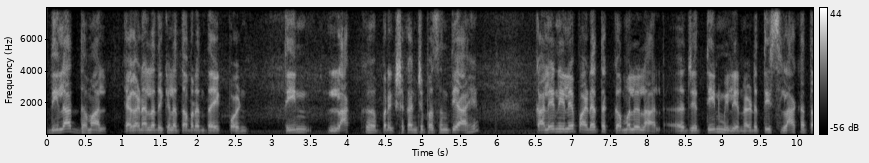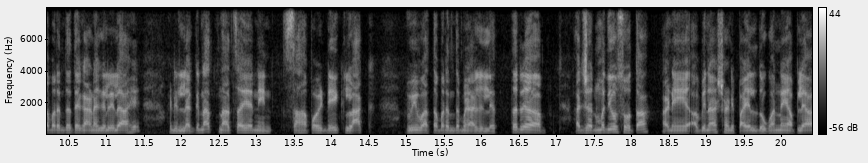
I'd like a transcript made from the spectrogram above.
दिलात धमाल या गाण्याला देखील आतापर्यंत एक पॉईंट तीन लाख प्रेक्षकांची पसंती आहे. काले निले पाड्यात कमललाल जे तीन मिलियन अडतीस लाख आतापर्यंत ते गाणं गेलेलं आहे. आणि लग्नात नाचा या नीन सहा पॉईंट एक लाख व्ह्यू आतापर्यंत मिळालेले आहेत. तर आज जन्मदिवस होता आणि अविनाश आणि पायल दोघांनाही आपल्या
